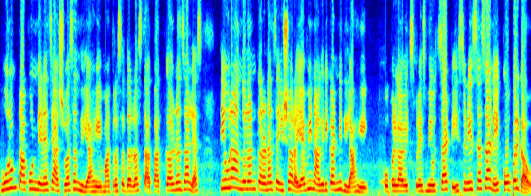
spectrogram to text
मुरुम टाकून देण्याचे आश्वासन दिले आहे. मात्र सदर रस्ता तात्काळ न झाल्यास तीव्र आंदोलन करण्याचा इशारा यावेळी नागरिकांनी दिला आहे. कोपरगाव एक्सप्रेस न्यूजसाठी सुनील ससाने कोपरगाव.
